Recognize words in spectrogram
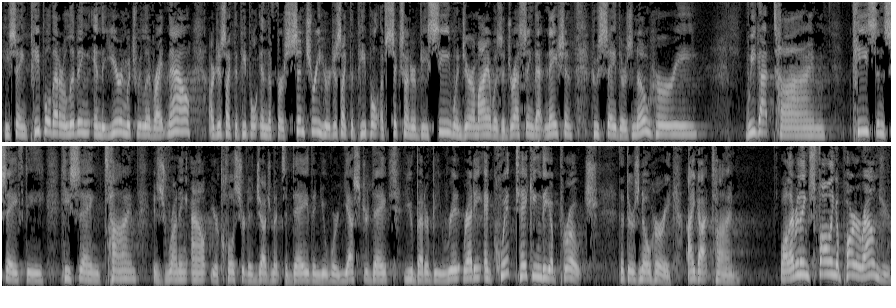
He's saying people that are living in the year in which we live right now are just like the people in the first century, who are just like the people of 600 BC when Jeremiah was addressing that nation, who say, There's no hurry, we got time, peace and safety. He's saying, Time is running out. You're closer to judgment today than you were yesterday. You better be re- ready and quit taking the approach that there's no hurry. I got time. While everything's falling apart around you,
